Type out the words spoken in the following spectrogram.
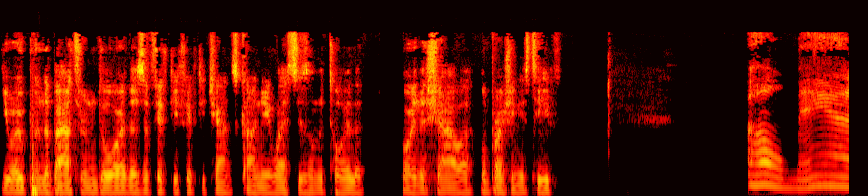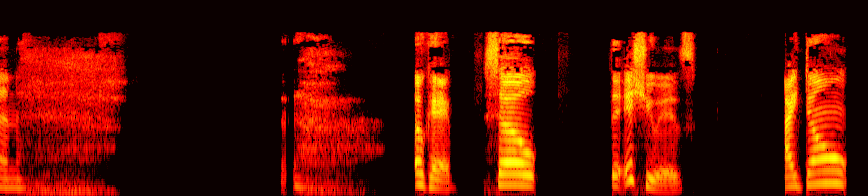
you open the bathroom door, there's a 50-50 chance Kanye West is on the toilet or in the shower or brushing his teeth. Oh man. okay. So the issue is I don't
